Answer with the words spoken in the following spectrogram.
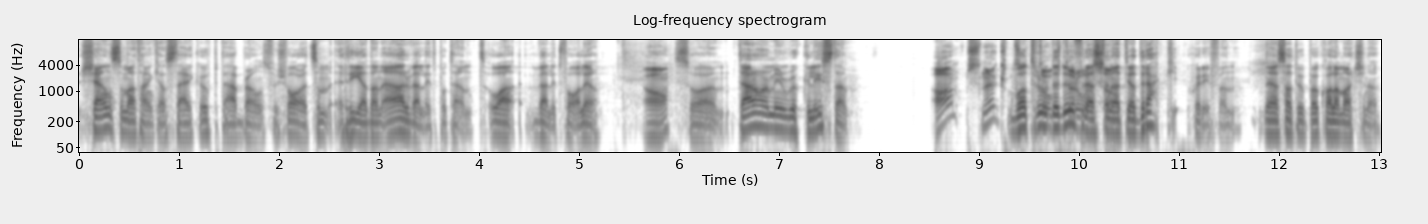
känns som att han kan stärka upp det här Browns-försvaret som redan är väldigt potent och väldigt farliga. Ja. Så där har de min rookie-lista. Ja, snyggt. Vad trodde Dr. du förresten Olsson. att jag drack, sheriffen, när jag satt uppe och kollade matcherna?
